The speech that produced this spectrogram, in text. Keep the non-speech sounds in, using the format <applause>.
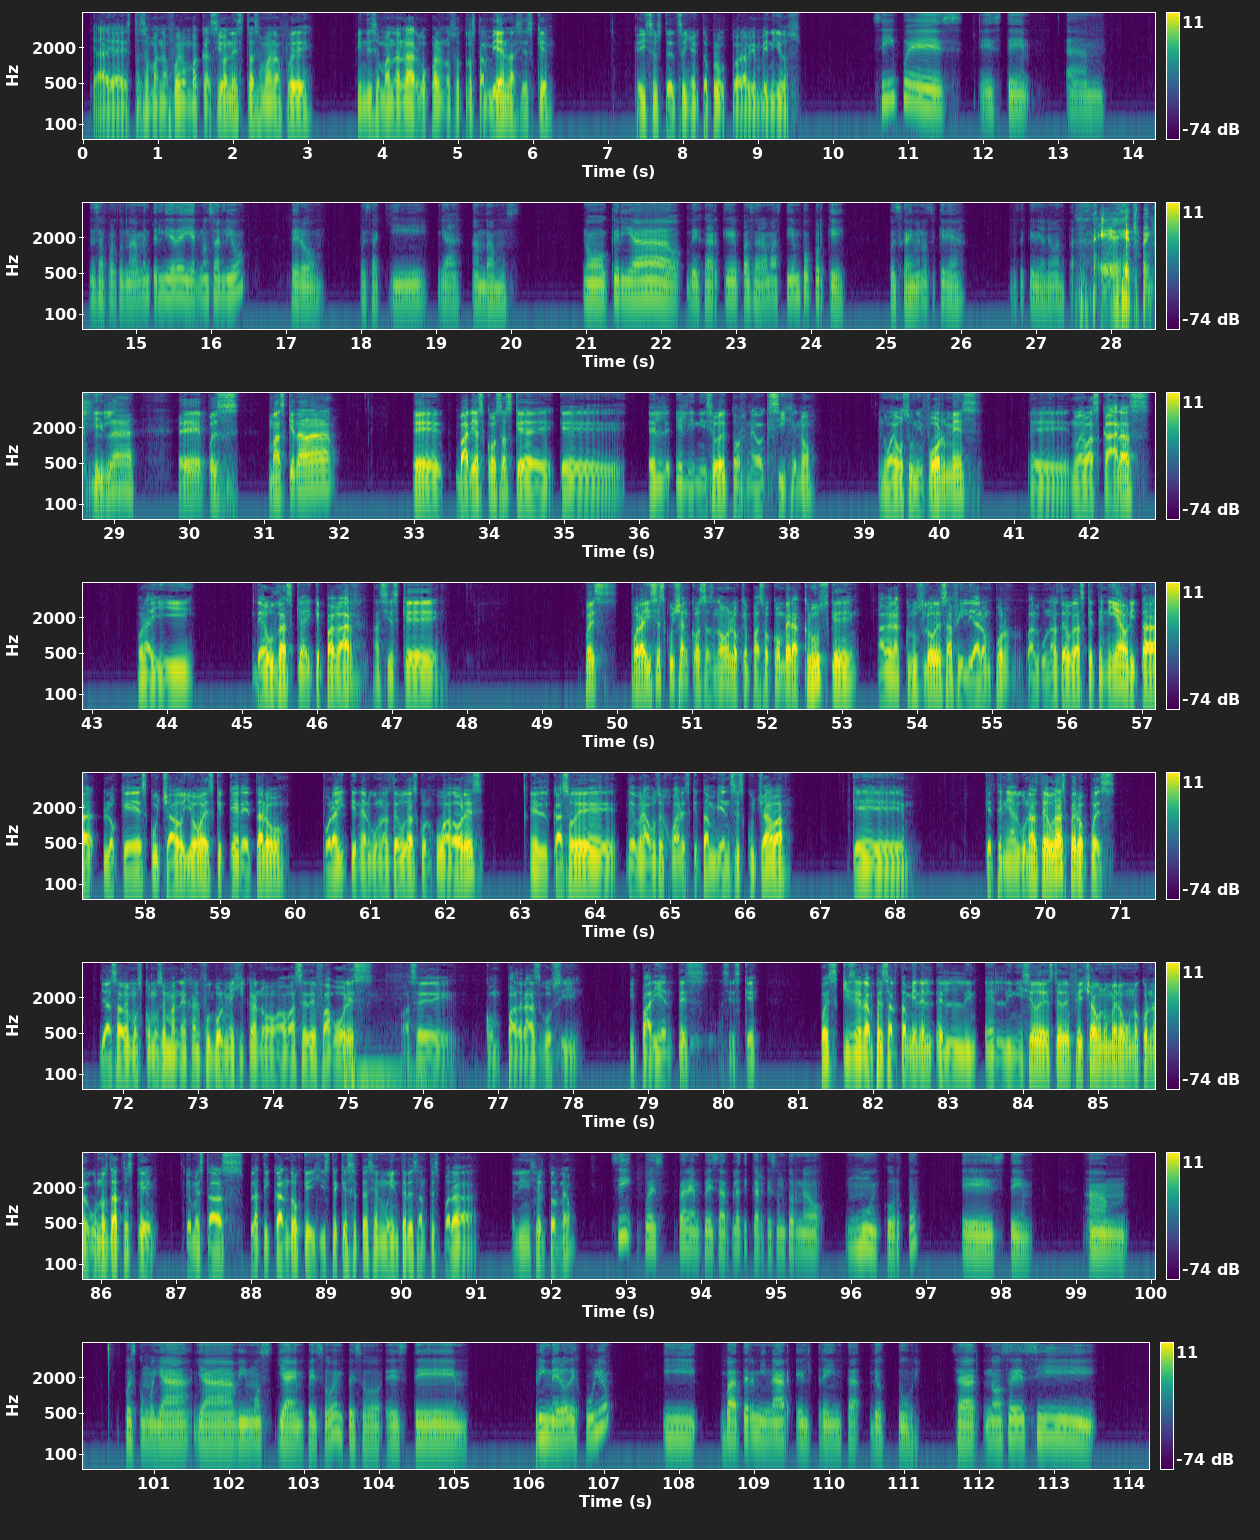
ya, ya, esta semana fueron vacaciones, esta semana fue fin de semana largo para nosotros también, así es que, ¿qué dice usted, señorita productora? Bienvenidos. Sí, pues, este, um, desafortunadamente el día de ayer no salió, pero pues aquí ya andamos no quería dejar que pasara más tiempo porque pues Jaime no se quería, no se quería levantar. <laughs> eh, tranquila. eh, pues más que nada, eh, varias cosas que, que el, el, inicio del torneo exige, ¿no? Nuevos uniformes, eh, nuevas caras, por ahí deudas que hay que pagar, así es que, pues por ahí se escuchan cosas, ¿no? Lo que pasó con Veracruz, que a Veracruz lo desafiliaron por algunas deudas que tenía. Ahorita lo que he escuchado yo es que Querétaro por ahí tiene algunas deudas con jugadores. El caso de, de Bravos de Juárez, que también se escuchaba que, que tenía algunas deudas, pero pues ya sabemos cómo se maneja el fútbol mexicano a base de favores, a base de compadrazgos y, y parientes. Así es que, pues quisiera empezar también el, el, el inicio de este de fecha número uno con algunos datos que, que, me estabas platicando, que dijiste que se te hacían muy interesantes para el inicio del torneo. Sí, pues para empezar, platicar que es un torneo muy corto. Este, pues como ya, ya vimos, ya empezó, empezó este primero de julio y va a terminar el 30 de octubre. O sea, no sé si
